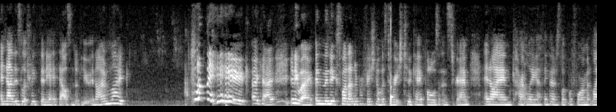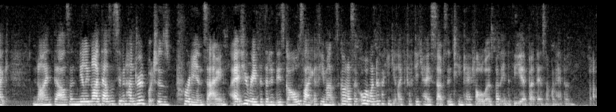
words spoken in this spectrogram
and now there's literally 38,000 of you. And I'm like what the heck okay anyway and the next one under professional was to reach 2k followers on instagram and i am currently i think i just looked before i'm at like 9,000, nearly 9,700, which is pretty insane. I actually revisited these goals like a few months ago and I was like, oh, I wonder if I could get like 50k subs and 10k followers by the end of the year, but that's not gonna happen. But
